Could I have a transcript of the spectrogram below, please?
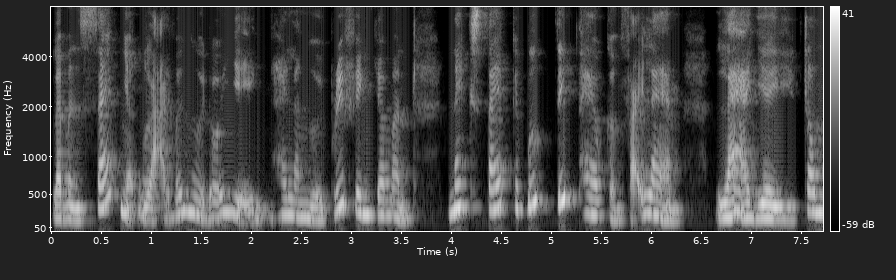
là mình xác nhận lại với người đối diện hay là người briefing cho mình, next step, cái bước tiếp theo cần phải làm là gì, trong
